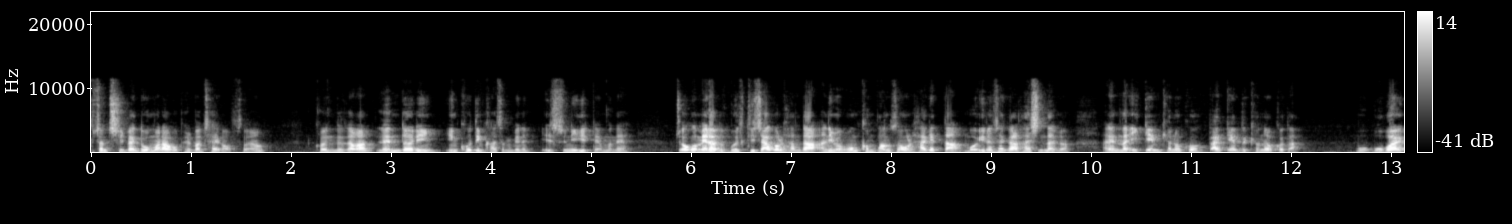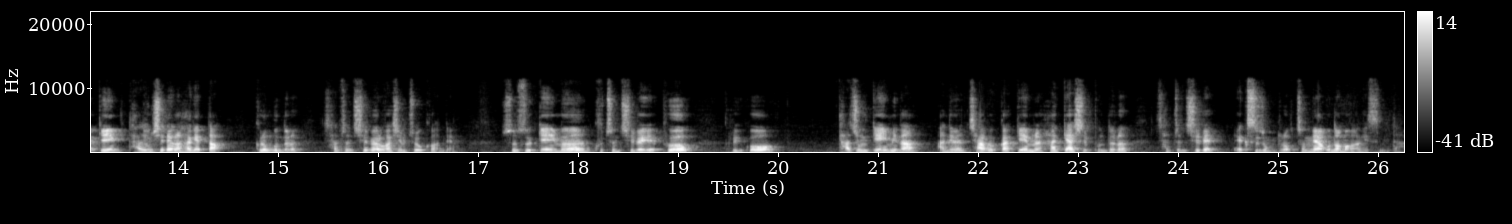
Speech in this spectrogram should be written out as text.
9700 노멀하고 별반 차이가 없어요. 그런데다가 렌더링, 인코딩 가성비는 1순위이기 때문에 조금이라도 멀티 작업을 한다 아니면 원컴 방송을 하겠다 뭐 이런 생각을 하신다면 아니면 나 이 게임 켜놓고 딴 게임도 켜놓을 거다 뭐 모바일 게임 다중 실행을 하겠다 그런 분들은 3700으로 가시면 좋을 것 같네요 순수 게임은 9700F 그리고 다중 게임이나 아니면 작업과 게임을 함께 하실 분들은 3700X 정도로 정리하고 넘어가겠습니다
